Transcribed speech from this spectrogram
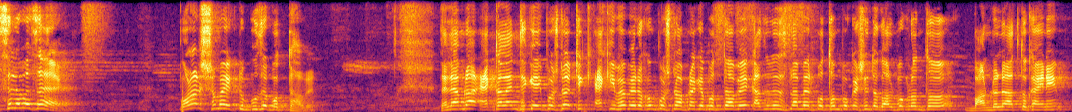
সিলেবাস এক। পড়ার সময় একটু বুঝে পড়তে হবে। তাহলে আমরা একটা লাইন থেকে এই প্রশ্ন, ঠিক একইভাবে এরকম প্রশ্ন আপনাকে পড়তে হবে। কাজুল ইসলামের প্রথম প্রকাশিত গল্পগ্রন্থ বাউন্ডলের আত্মকাহিনী।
